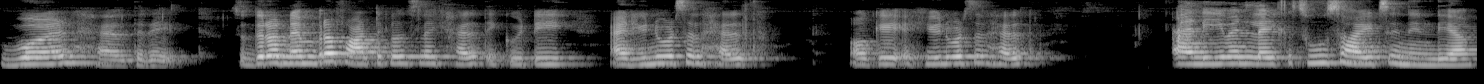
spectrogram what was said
World Health Day. So there are a number of articles like health equity and universal health. Okay, universal health and even like suicides in India.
